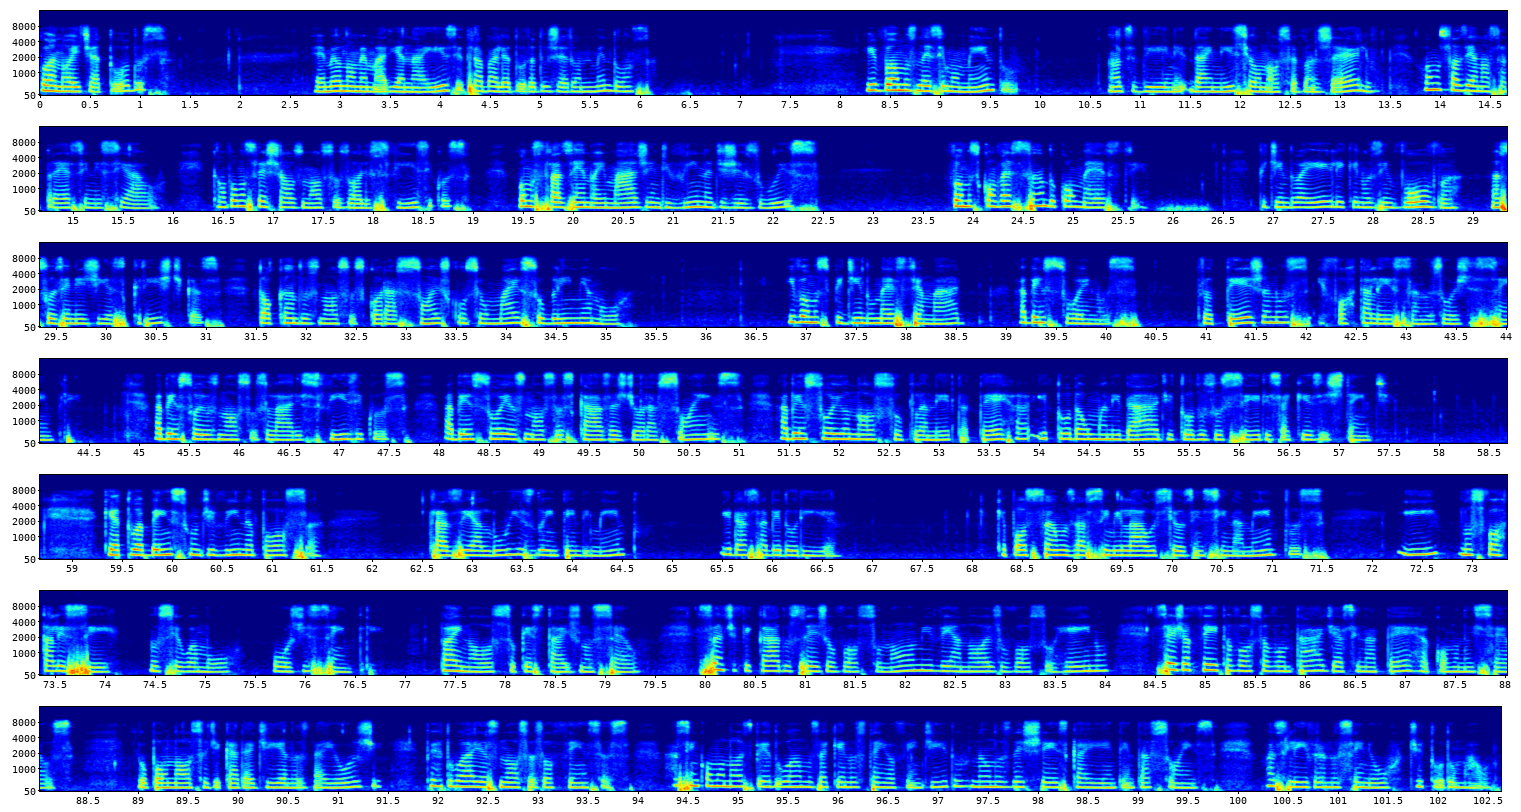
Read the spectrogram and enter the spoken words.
Boa noite a todos. É, meu nome é Maria Naíse, trabalhadora do Jerônimo Mendonça. E vamos nesse momento, antes de dar início ao nosso evangelho, vamos fazer a nossa prece inicial. Então vamos fechar os nossos olhos físicos, vamos trazendo a imagem divina de Jesus, vamos conversando com o Mestre, pedindo a Ele que nos envolva nas suas energias crísticas, tocando os nossos corações com seu mais sublime amor. E vamos pedindo, Mestre amado, abençoe-nos, proteja-nos e fortaleça-nos hoje e sempre. Abençoe os nossos lares físicos, abençoe as nossas casas de orações, abençoe o nosso planeta Terra e toda a humanidade e todos os seres aqui existentes que a tua bênção divina possa trazer a luz do entendimento e da sabedoria, que possamos assimilar os seus ensinamentos e nos fortalecer no seu amor, hoje e sempre. Pai nosso que estais no céu, santificado seja o vosso nome, venha a nós o vosso reino, seja feita a vossa vontade, assim na terra como nos céus. O pão nosso de cada dia nos dai hoje. Perdoai as nossas ofensas, assim como nós perdoamos a quem nos tem ofendido. Não nos deixeis cair em tentações, mas livra-nos, Senhor, de todo mal.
